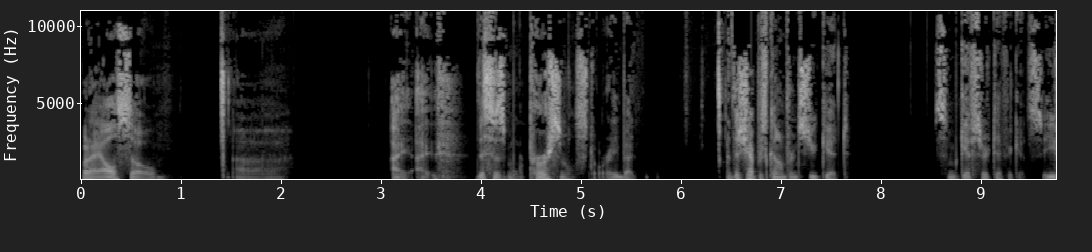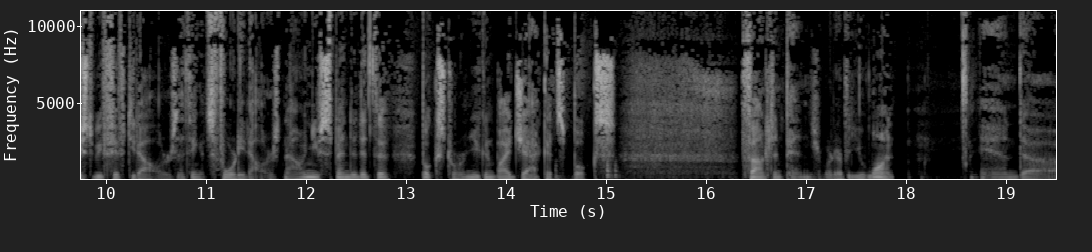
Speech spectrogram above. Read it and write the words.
But I also, uh, I, I, this is a more personal story, but at the Shepherds Conference, you get some gift certificates. It used to be $50. I think it's $40 now. And you spend it at the bookstore and you can buy jackets, books, fountain pens, or whatever you want. And, uh,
